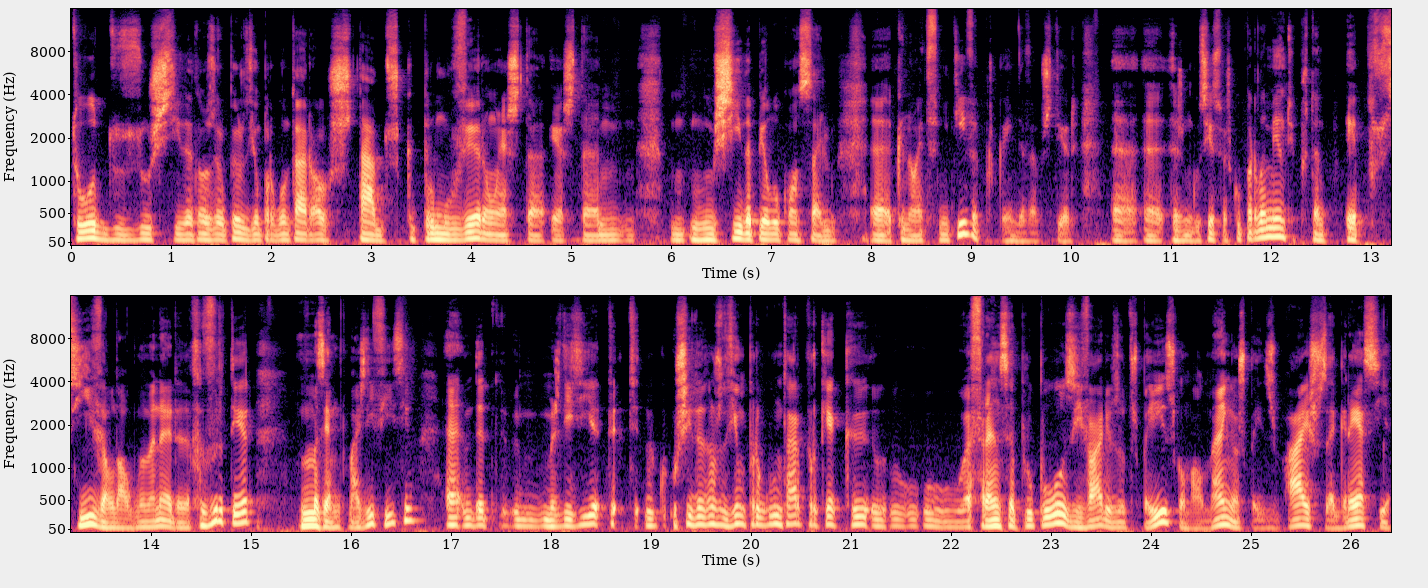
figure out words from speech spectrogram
todos os cidadãos europeus deviam perguntar aos Estados que promoveram esta, esta mexida pelo Conselho, uh, que não é definitiva, porque ainda vamos ter uh, as negociações com o Parlamento e, portanto, é possível, de alguma maneira, reverter, mas é muito mais difícil. mas dizia, os cidadãos deviam perguntar porque é que a França propôs e vários outros países, como a Alemanha, os Países Baixos, a Grécia,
